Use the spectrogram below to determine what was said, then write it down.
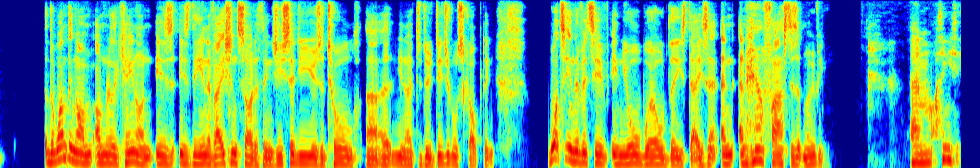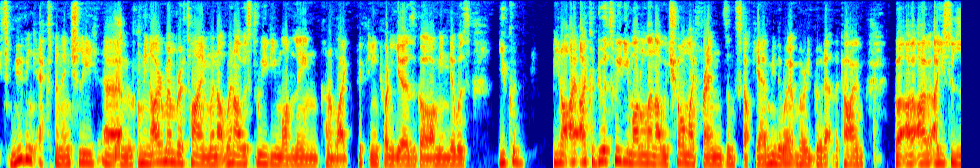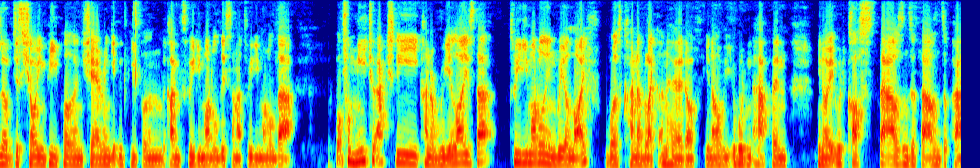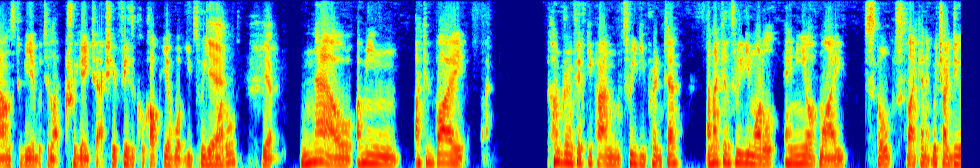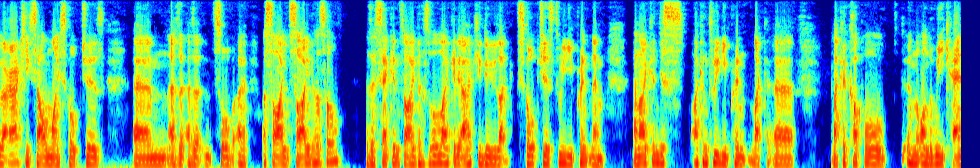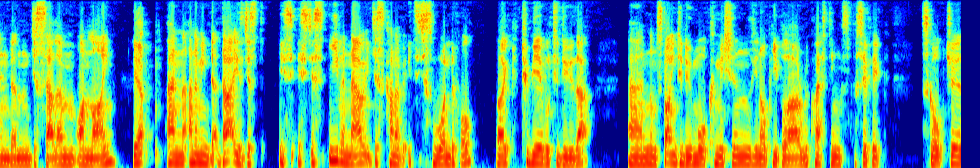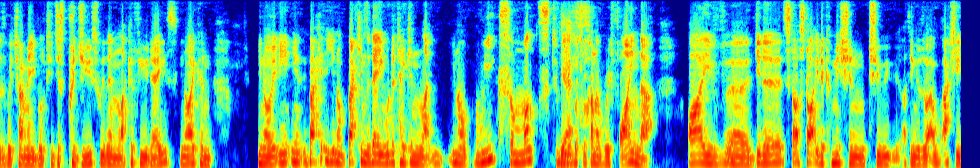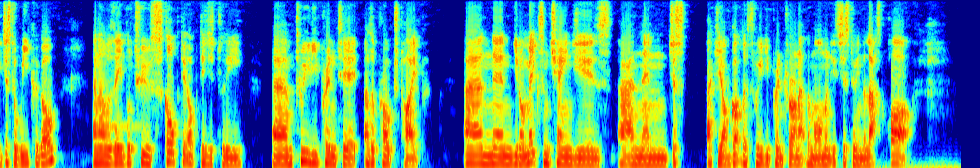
the one thing I'm I'm really keen on is is the innovation side of things. You said you use a tool, uh, you know, to do digital sculpting. What's innovative in your world these days, and and how fast is it moving? Um, I think it's, it's moving exponentially. Um, yeah. I mean, I remember a time when I when I was 3D modeling, kind of like 15, 20 years ago. I mean, there was you could, you know, I, I could do a 3D model and I would show my friends and stuff. Yeah, I mean, they weren't very good at the time, but I, I, I used to love just showing people and sharing it with people and the kind of 3D model this and I 3D model that. But for me to actually kind of realize that 3D model in real life was kind of like unheard of. You know, it wouldn't happen you know, it would cost thousands of thousands of pounds to be able to like create actually a physical copy of what you 3D yeah. modeled. Yeah. Now, I mean, I could buy a 150 pound 3D printer and I can 3D model any of my sculpts, like, and which I do. I actually sell my sculptures um, as a, as a sort of a, a side side hustle, as a second side hustle. Like, I actually do like sculptures, 3D print them, and I can just I can 3D print like a like a couple on the weekend and just sell them online. Yeah. And and I mean that that is just it's it's just even now it just kind of it's just wonderful like to be able to do that. And I'm starting to do more commissions. You know, people are requesting specific sculptures which I'm able to just produce within like a few days. You know, I can you know, in, in, back you know back in the day, it would have taken like you know weeks or months to be yeah. able to kind of refine that. I've uh, did a start, started a commission to I think it was about, actually just a week ago, and I was able to sculpt it up digitally, um, 3D print it as a prototype, and then you know make some changes, and then just actually I've got the 3D printer on at the moment. It's just doing the last part,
